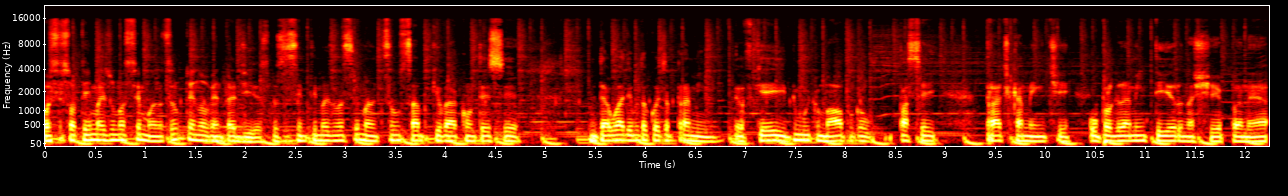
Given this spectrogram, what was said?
você só tem mais uma semana, você não tem 90 dias, você sempre tem mais uma semana, você não sabe o que vai acontecer. Então eu guardei muita coisa para mim. Eu fiquei muito mal porque eu passei praticamente o programa inteiro na Xepa, né?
